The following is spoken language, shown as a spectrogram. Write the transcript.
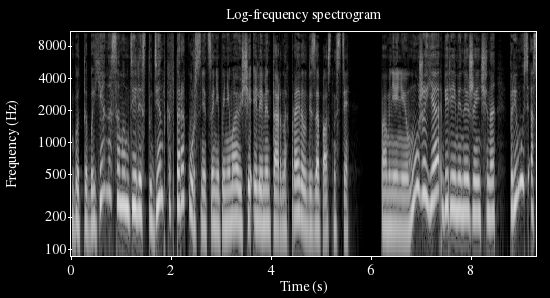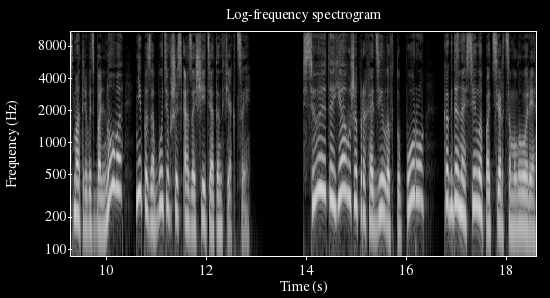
Будто бы я на самом деле студентка-второкурсница, не понимающая элементарных правил безопасности — по мнению мужа, я, беременная женщина, примусь осматривать больного, не позаботившись о защите от инфекции. Все это я уже проходила в ту пору, когда носила под сердцем Лори.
